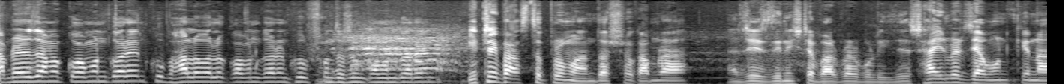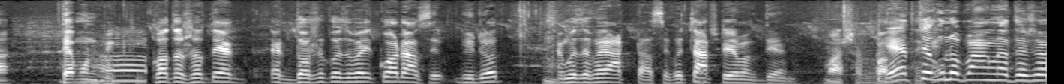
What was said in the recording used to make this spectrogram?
আপনারা যদি আমার কমেন্ট করেন খুব ভালো ভালো কমেন্ট করেন খুব সুন্দর সুন্দর কমেন্ট করেন। এটাই বাস্তব প্রমাণ। দর্শক আমরা যে জিনিসটা বারবার বলি যে শাহিনবার যেমন কেনা তেমন বিক্রি। কত সপ্তাহে এক এক দর্শক কাছে ভাই কটা আছে ভিডিওত? আমি বলছি ভাই আটটা আছে। কই চারটে আমাকে দেন। মাশাআল্লাহ এতে কোনো বাংলাদেশের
